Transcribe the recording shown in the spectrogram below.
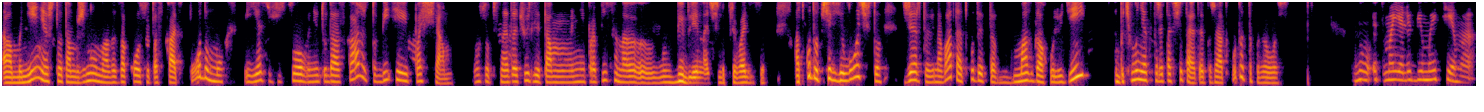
э, мнение, что там жену надо за косу таскать по дому, и если слово не туда скажет, то бить ей по щам. Ну, собственно, это чуть ли там не прописано, э, в Библии начали приводить. Откуда вообще взялось, что жертва виновата, откуда это в мозгах у людей – почему некоторые так считают? Это же откуда-то повелось? Ну, это моя любимая тема.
